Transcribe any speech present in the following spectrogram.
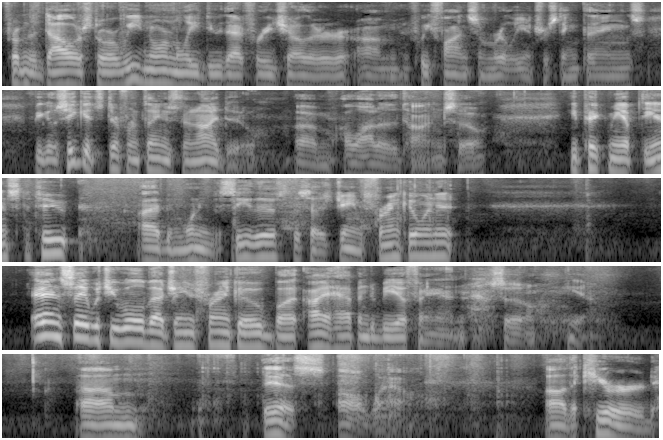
from the dollar store. We normally do that for each other um, if we find some really interesting things. Because he gets different things than I do um, a lot of the time. So he picked me up the Institute. I've been wanting to see this. This has James Franco in it. And say what you will about James Franco, but I happen to be a fan. So, yeah. Um, this, oh wow uh, The Cured.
